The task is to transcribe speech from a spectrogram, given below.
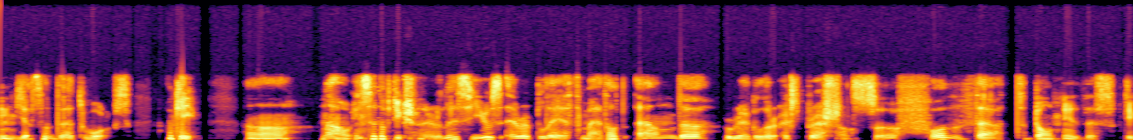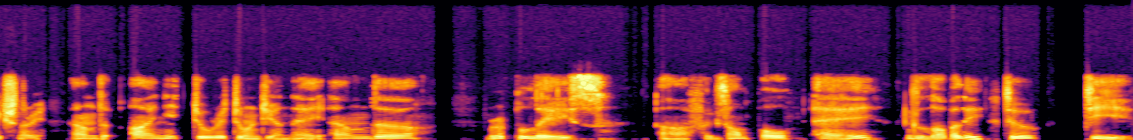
Yes, that works. Okay, uh, now instead of dictionary, let's use a replace method and uh, regular expressions. Uh, for that, don't need this dictionary. And I need to return DNA and uh, replace, uh, for example, A globally to T.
